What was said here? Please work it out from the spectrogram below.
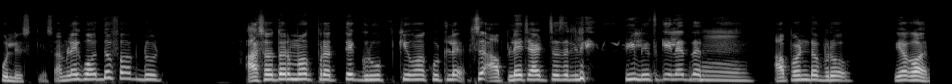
police case. I am like what the fuck dude? असं तर मग प्रत्येक ग्रुप किंवा कुठले आपले रिली रिलीज केले तर. आपण the bro, we are gone.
